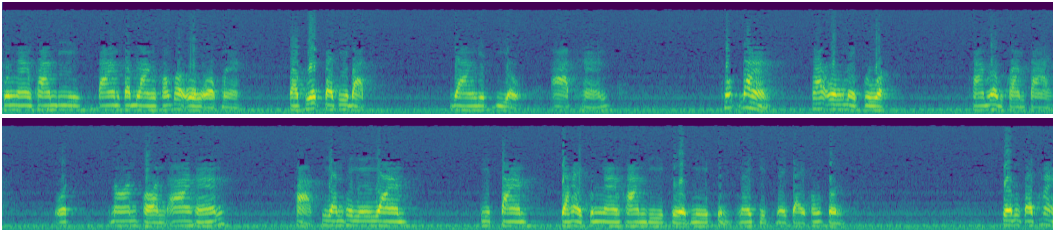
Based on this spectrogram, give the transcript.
คุณงามความดีตามกำลังของพระองค์ออกมา ประพฤติปฏิบัติ อย่างเด็ดเดี่ยว อาจหาร ทุกด้าน พระองค์ไม่กลัว ความร่มความตาย อดนอนผ่อนอาหารผากเพียรพยายาม ติดตามจะให้คุณงามความดีเกิดมีขึ้นในจิตในใจของตนจนกระทั่ง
